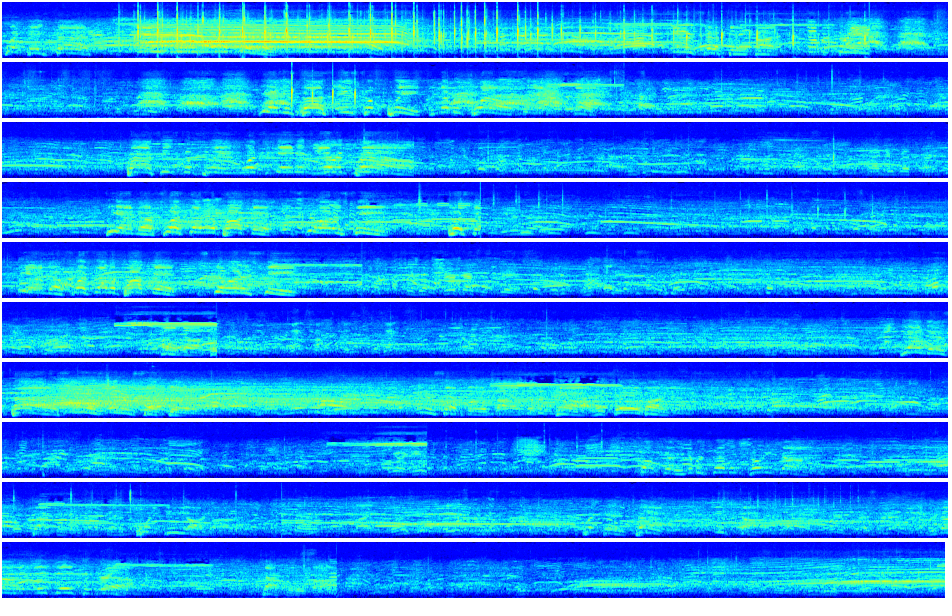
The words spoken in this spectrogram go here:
Fuentes pass. Intercepted. Intercepted by number three. The end pass is complete to number 12 for the Aztecs. Pass is complete. Once again, it's Eric Brown. Deanda flushed out of the pocket. Still on his feet. Pushed out. Deanda flushed out of the pocket. Still on his feet. Hey, bro, fair. Handoff. Is that, is that, Deanda's pass is intercepted. Intercepted by number 10, Jose Vargas. number 7, Cody Dunn. Tackle at the 22-yard line. What? Fuentes pass caught. Number 9, AJ Cabrera. Tackle by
